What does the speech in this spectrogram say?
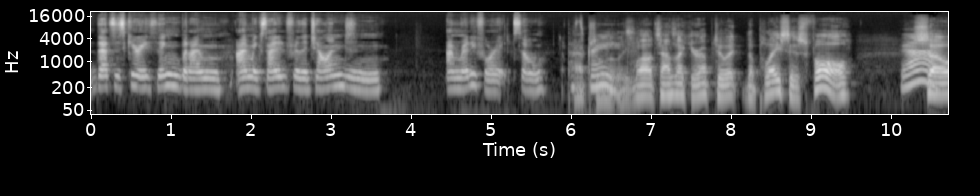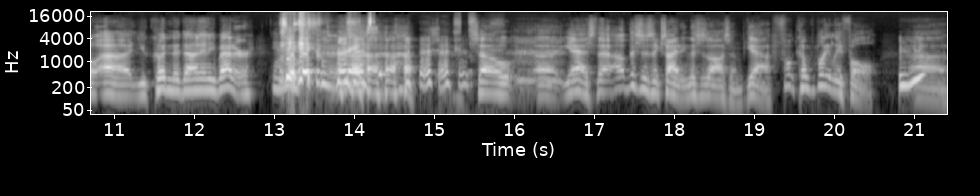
that's a scary thing but i'm i'm excited for the challenge and i'm ready for it. So That's Absolutely. great. Well, it sounds like you're up to it. The place is full. Yeah. So uh, you couldn't have done any better. yeah. So uh, yes, the, oh, this is exciting. This is awesome. Yeah, full, completely full. Mm-hmm. Uh,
